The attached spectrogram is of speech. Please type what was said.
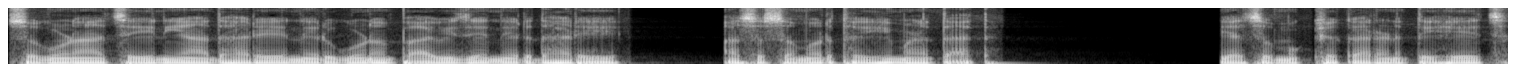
सगुणाचे नि आधारे निर्गुण पाविजे निर्धारे असं समर्थही म्हणतात. याचं मुख्य कारण ते हेच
